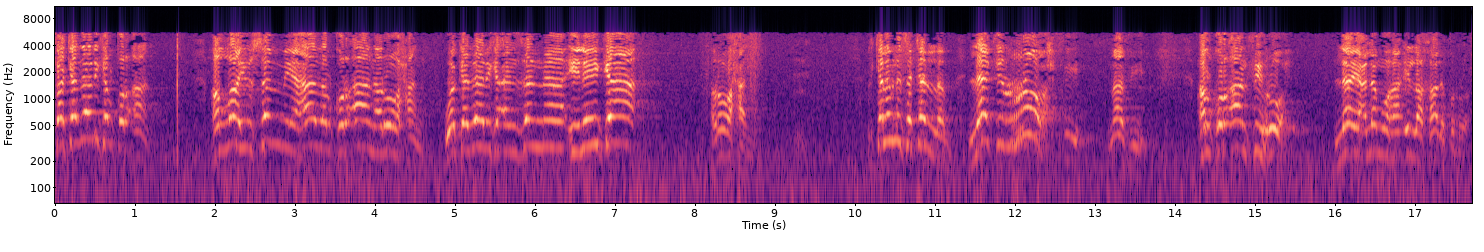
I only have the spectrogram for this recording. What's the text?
فكذلك القرآن. الله يسمي هذا القرآن روحا. وكذلك أنزلنا إليك روحا. الكلام نتكلم لكن روح فيه ما فيه. القرآن فيه روح لا يعلمها إلا خالق الروح.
